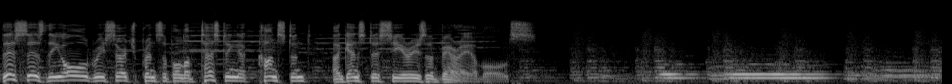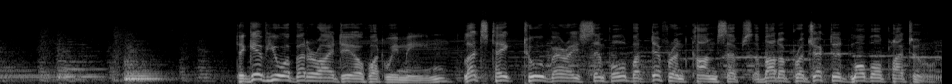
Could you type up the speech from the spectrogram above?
This is the old research principle of testing a constant against a series of variables. To give you a better idea of what we mean, let's take two very simple but different concepts about a projected mobile platoon.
